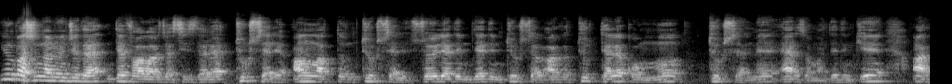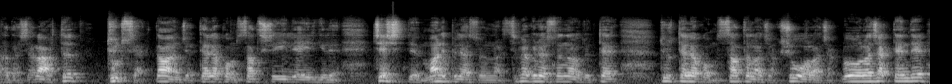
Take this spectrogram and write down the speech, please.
Yılbaşından önce de defalarca sizlere Türksel'i anlattım, Türksel'i söyledim, dedim Türksel, arka Türk Telekom mu, Türksel mi? Her zaman dedim ki arkadaşlar artık Türksel. Daha önce telekom satışı ile ilgili çeşitli manipülasyonlar, spekülasyonlar oldu. Te- Türk Telekom satılacak, şu olacak, bu olacak dendi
